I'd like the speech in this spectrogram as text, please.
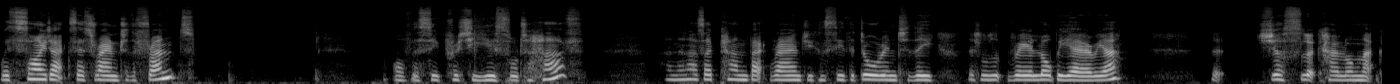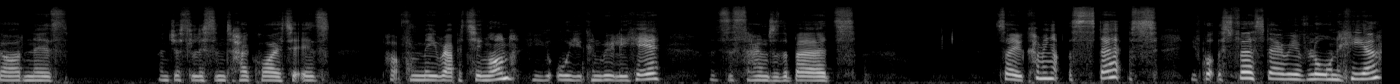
with side access round to the front. Obviously pretty useful to have. And then as I pan back round, you can see the door into the little rear lobby area. But just look how long that garden is. And just listen to how quiet it is. Apart from me rabbiting on, you, all you can really hear is the sounds of the birds. So coming up the steps, you've got this first area of lawn here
